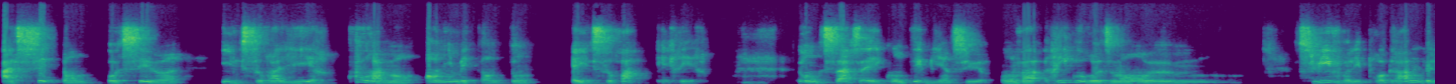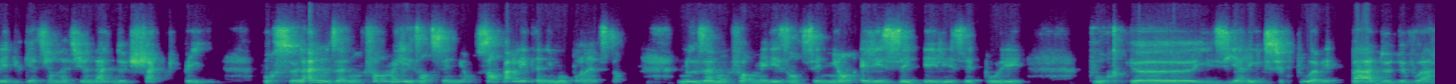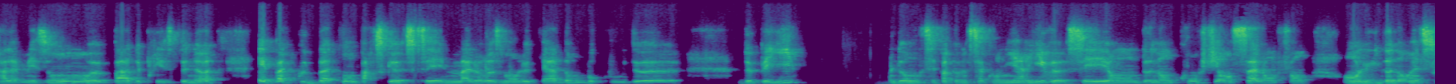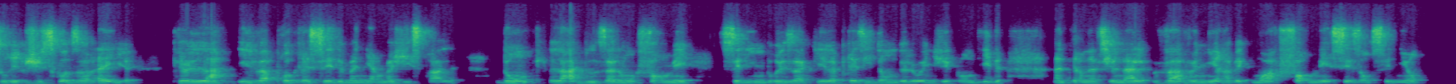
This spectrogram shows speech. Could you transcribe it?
à 7 ans, au CE1, il saura lire couramment en y mettant le ton et il saura écrire. Donc ça, ça est compté, bien sûr. On va rigoureusement euh, suivre les programmes de l'éducation nationale de chaque pays. Pour cela, nous allons former les enseignants, sans parler d'animaux pour l'instant. Nous allons former les enseignants et les aider, les épauler pour qu'ils y arrivent, surtout avec pas de devoirs à la maison, euh, pas de prise de notes et pas de coup de bâton parce que c'est malheureusement le cas dans beaucoup de, pays. Donc, c'est pas comme ça qu'on y arrive, c'est en donnant confiance à l'enfant, en lui donnant un sourire jusqu'aux oreilles, que là, il va progresser de manière magistrale. Donc, là, nous allons former Céline Brusa, qui est la présidente de l'ONG Candide internationale, va venir avec moi former ses enseignants.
